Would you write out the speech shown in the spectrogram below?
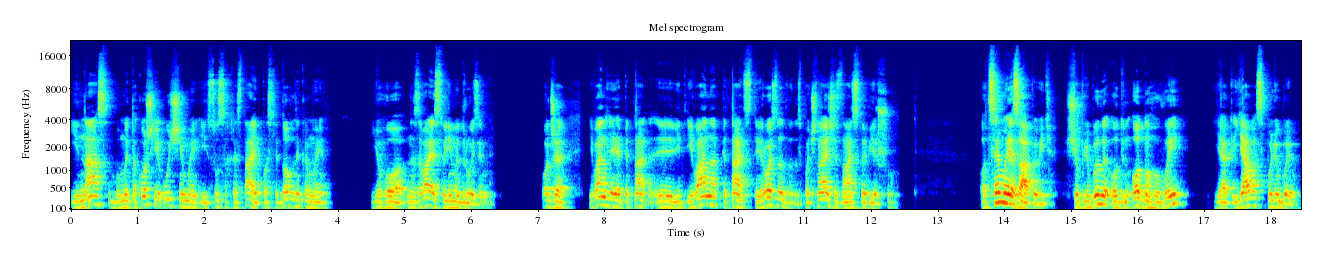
і нас, бо ми також є учнями Ісуса Христа і послідовниками Його, називає своїми друзями. Отже, Євангелія 15 е, від Івана, 15 розділ, починаючи з 12 віршу. Оце моя заповідь, щоб любили один одного ви, як я вас полюбив.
